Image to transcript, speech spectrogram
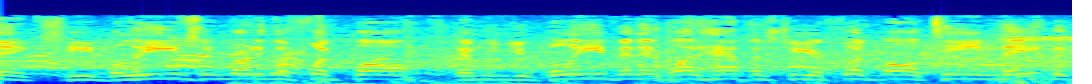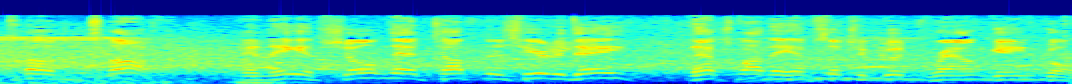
He believes in running the football, and when you believe in it, what happens to your football team? They become tough, and they have shown that toughness here today. That's why they have such a good ground game going.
